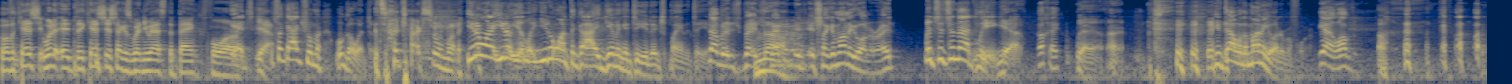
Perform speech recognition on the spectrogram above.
Well, the cash, what it, the cashier's check is when you ask the bank for. Yeah, it's, yeah. it's like actual money. We'll go into it. It's like actual money. You don't want to, you don't, you, you don't want the guy giving it to you to explain it to you. No, but it's, it's, No. better- it- it's like a money order, right? It's, it's in that league, yeah. Okay. Yeah, yeah. All right. You've dealt with a money order before. Yeah, I love them.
